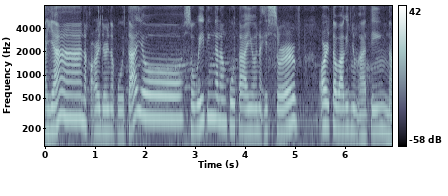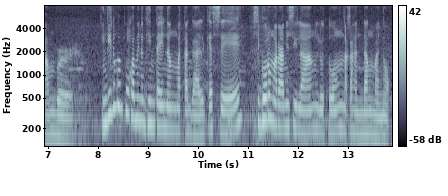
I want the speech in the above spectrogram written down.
Ayan, naka-order na po tayo. So, waiting na lang po tayo na iserve or tawagin yung ating number. Hindi naman po kami naghintay ng matagal kasi siguro marami silang lutong nakahandang manok.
